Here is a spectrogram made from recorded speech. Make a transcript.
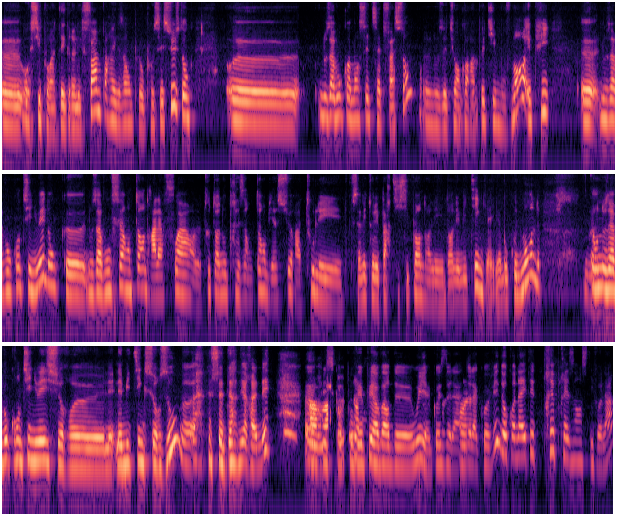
Euh, aussi pour intégrer les femmes, par exemple, au processus. Donc, euh, nous avons commencé de cette façon. Nous étions encore un petit mouvement. Et puis, euh, nous avons continué. Donc, nous avons fait entendre à la fois, tout en nous présentant, bien sûr, à tous les, vous savez, tous les participants dans les, dans les meetings. Il y a, beaucoup de monde. nous avons continué sur les, meetings sur Zoom cette dernière année, ah, puisqu'on ne pouvait plus avoir de, oui, à cause de la, de la Covid. Donc, on a été très présents à ce niveau-là.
